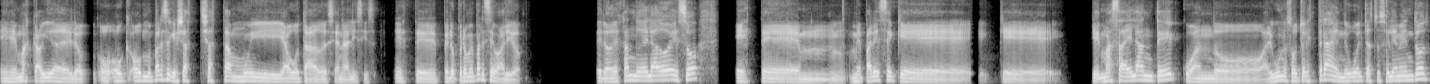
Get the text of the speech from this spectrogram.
eh, más cabida de lo. O, me parece que ya, ya, está muy agotado ese análisis. Este, pero, pero me parece válido. Pero dejando de lado eso, Este, mm, me parece que, que, que más adelante, cuando algunos autores traen de vuelta estos elementos,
